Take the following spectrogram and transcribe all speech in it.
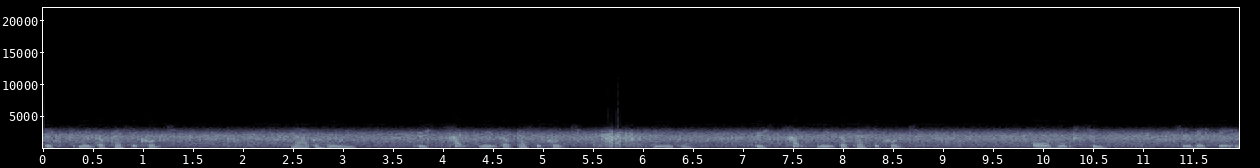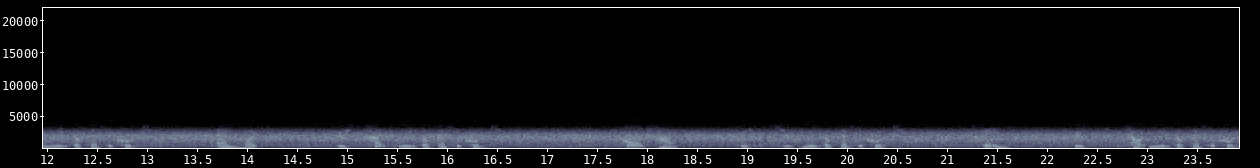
6 meter per sekund. Snakkehoved, øst 3 meter per sekund. Niben, øst 3 meter per sekund. Aarhus Syd, sydvest 1 meter per sekund. Anholdt, øst 3 meter per sekund. Frederikshavn, øst 7 meter per sekund. Skagen, øst 12 meter per sekund.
